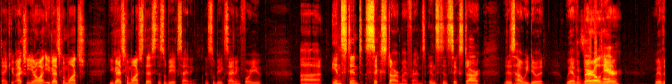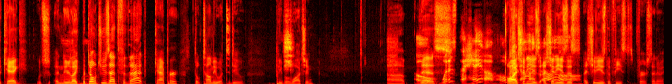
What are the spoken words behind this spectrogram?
Thank you. Actually, you know what? You guys can watch. You guys can watch this. This will be exciting. This will be exciting for you. Uh, instant six star, my friends. Instant six star. This is how we do it. We have a barrel here. We have the keg, which and you're like, but don't use that for that, Capper. Don't tell me what to do. People watching. Uh, Oh, this. what is the ham? Oh, Oh, I should have used. I should have used this. Oh. I should have used the feast first. Anyway,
